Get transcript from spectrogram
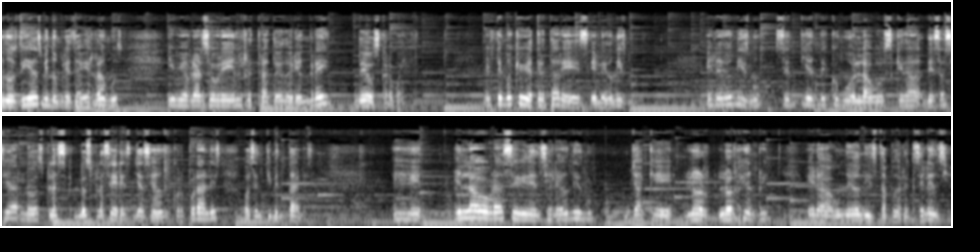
Buenos días, mi nombre es David Ramos y voy a hablar sobre el retrato de Dorian Gray de Oscar Wilde. El tema que voy a tratar es el hedonismo. El hedonismo se entiende como la búsqueda de saciar los, placeres, ya sean corporales o sentimentales. Eh, en la obra se evidencia el hedonismo, ya que Lord Henry era un hedonista por excelencia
